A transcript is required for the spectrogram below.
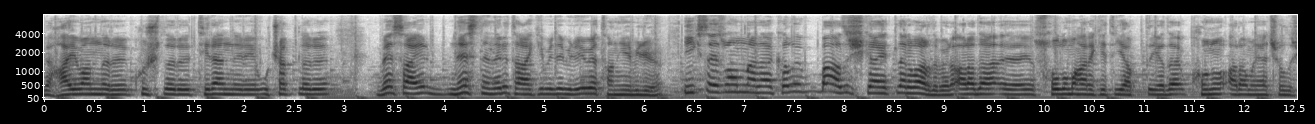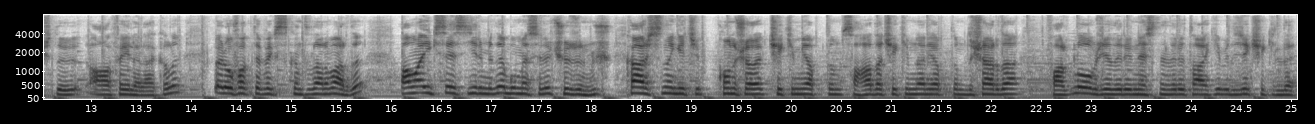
ve hayvanları, kuşları, trenleri, uçakları vesaire nesneleri takip edebiliyor ve tanıyabiliyor. XS10 ile alakalı bazı şikayetler vardı. Böyle arada e, soluma hareketi yaptı ya da konu aramaya çalıştığı AF ile alakalı böyle ufak tefek sıkıntılar vardı. Ama XS20'de bu mesele çözülmüş. Karşısına geçip konuşarak çekim yaptım, sahada çekimler yaptım, dışarıda farklı objeleri, nesneleri takip edecek şekilde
